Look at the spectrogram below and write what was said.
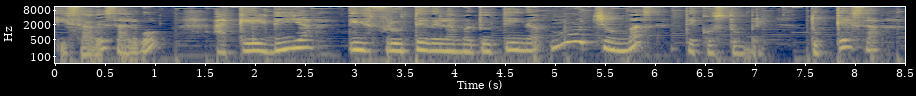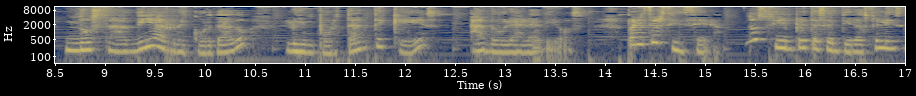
¿Y sabes algo? Aquel día disfruté de la matutina mucho más de costumbre. Duquesa nos había recordado lo importante que es adorar a Dios. Para ser sincera, no siempre te sentirás feliz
